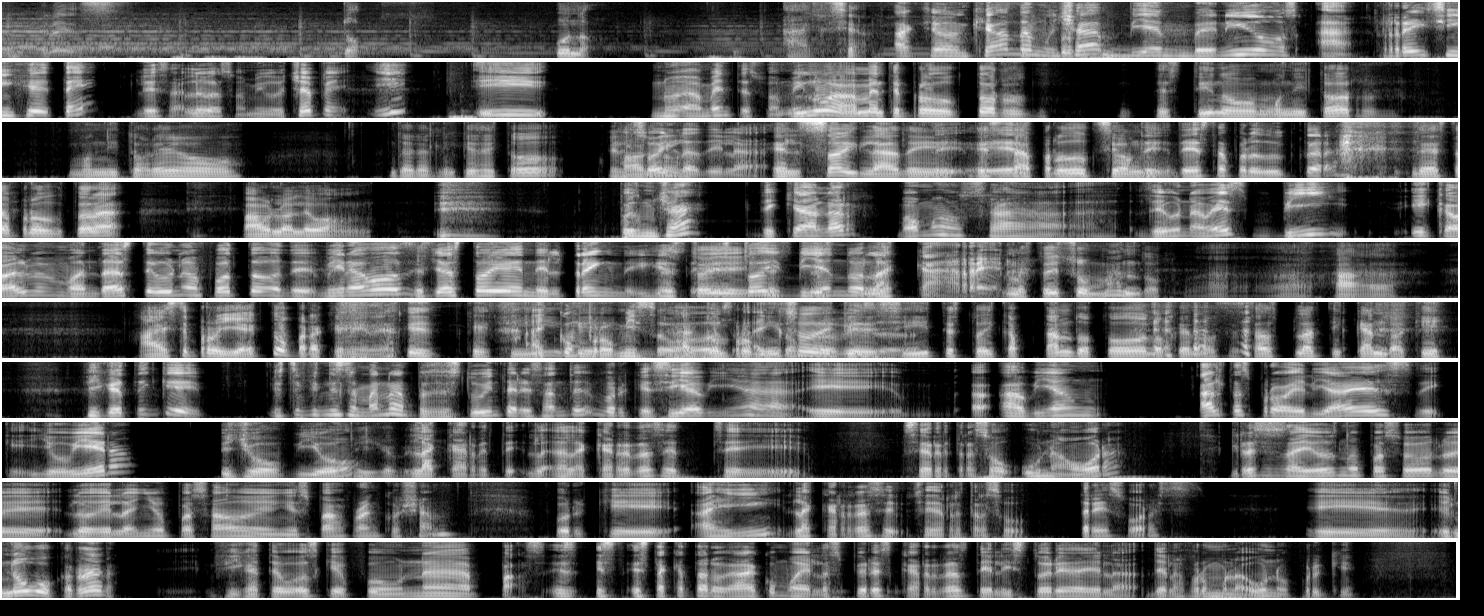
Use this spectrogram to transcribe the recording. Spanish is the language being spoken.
En 3, 2, 1. Acción. Acción, ¿qué onda mucha? Bienvenidos a Racing GT. Les saluda su amigo Chepe y Y nuevamente su amigo. nuevamente productor, destino, monitor, monitoreo de la limpieza y todo. el Pablo. soy la de la El soy la de, De- de- esta producción, de, de, de esta productora. esta productora, Pablo León. Pues mucha, ¿de qué hablar? Vamos a de una vez. Vi y cabal me mandaste una foto donde miramos, ya estoy en el tren. Estoy- Estoy, estoy- viendo la carrera. Me estoy sumando a, a- este proyecto para que me veas que, que sí. Hay que- compromiso, Al hay compromiso de que sí te estoy captando todo lo que nos estás platicando aquí. Fíjate que este fin de semana pues estuvo interesante porque sí había eh, habían altas probabilidades de que lloviera. Llovió, la, la, la carrera se, se, se retrasó una hora. Gracias a Dios no pasó lo, de- lo del año pasado en Spa Francorchamps porque ahí la carrera se, se retrasó tres horas. Eh, el- No hubo carrera. fíjate vos que fue una... es- es- está catalogada como de las peores carreras de la historia de la, de la Fórmula 1 porque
